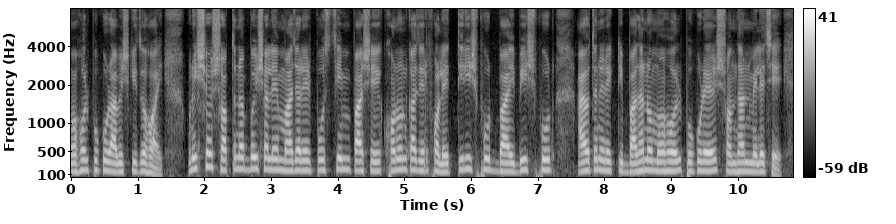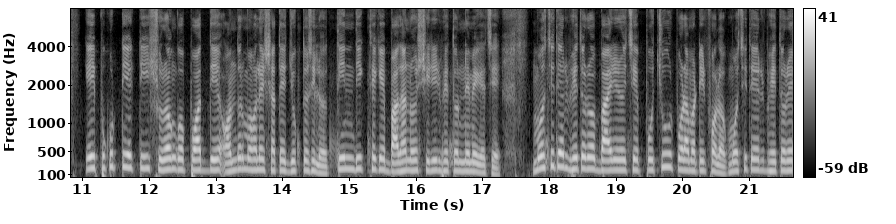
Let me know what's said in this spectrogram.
মহল পুকুর আবিষ্কৃত হয়। উনিশশো সাতানব্বই সালে মাজারের পশ্চিম পাশে খনন কাজের ফলে তিরিশ ফুট বাই বিশ ফুট আয়তনের একটি বাঁধানো মহল পুকুরের সন্ধান মেলেছে। এই পুকুরটি একটি সুড়ঙ্গ পথ দিয়ে অন্দরমহলের সাথে যুক্ত ছিল। তিন দিক থেকে বাঁধানো সিঁড়ির ভেতর নেমে গেছে। মসজিদের ভেতর ও বাইরে রয়েছে প্রচুর পোড়ামাটির ফলক। মসজিদের ভেতরে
